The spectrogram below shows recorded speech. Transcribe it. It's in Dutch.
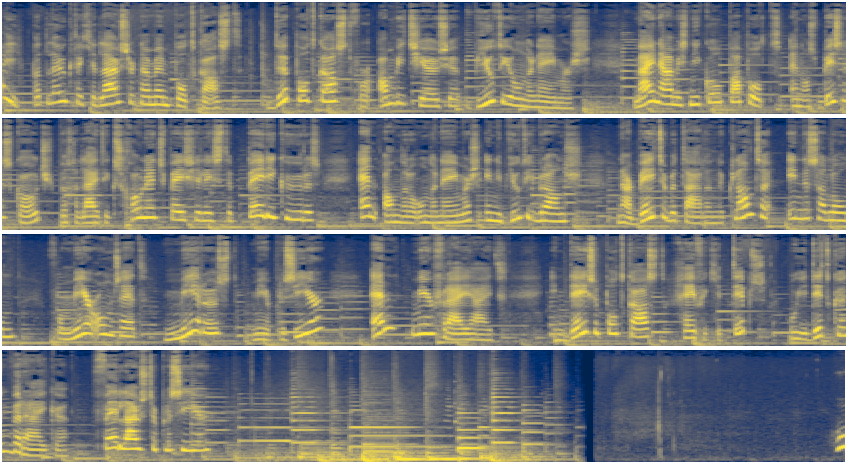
Hi, wat leuk dat je luistert naar mijn podcast. De podcast voor ambitieuze beautyondernemers. Mijn naam is Nicole Pappot en als business coach begeleid ik schoonheidsspecialisten, pedicures en andere ondernemers in de beautybranche naar beter betalende klanten in de salon voor meer omzet, meer rust, meer plezier en meer vrijheid. In deze podcast geef ik je tips hoe je dit kunt bereiken. Veel luisterplezier!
